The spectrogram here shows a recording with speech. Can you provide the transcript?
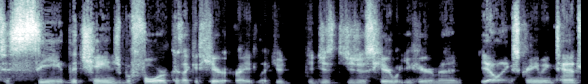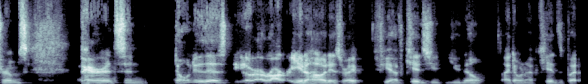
to see the change before because i could hear it right? Like you, you just you just hear what you hear man. Yelling screaming tantrums parents and don't do this. You know how it is, right? If you have kids, you, you know. I don't have kids, but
